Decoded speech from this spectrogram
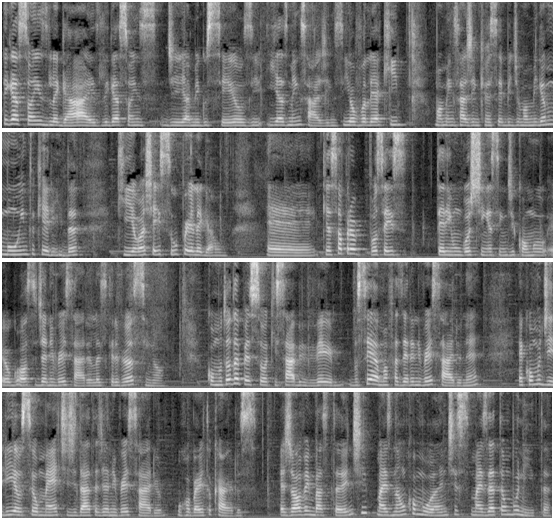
ligações legais, ligações de amigos seus e, e as mensagens. E eu vou ler aqui uma mensagem que eu recebi de uma amiga muito querida que eu achei super legal. É, que é só para vocês terem um gostinho assim de como eu gosto de aniversário. Ela escreveu assim, ó: Como toda pessoa que sabe viver, você ama fazer aniversário, né? É como diria o seu match de data de aniversário, o Roberto Carlos. É jovem bastante, mas não como antes, mas é tão bonita.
